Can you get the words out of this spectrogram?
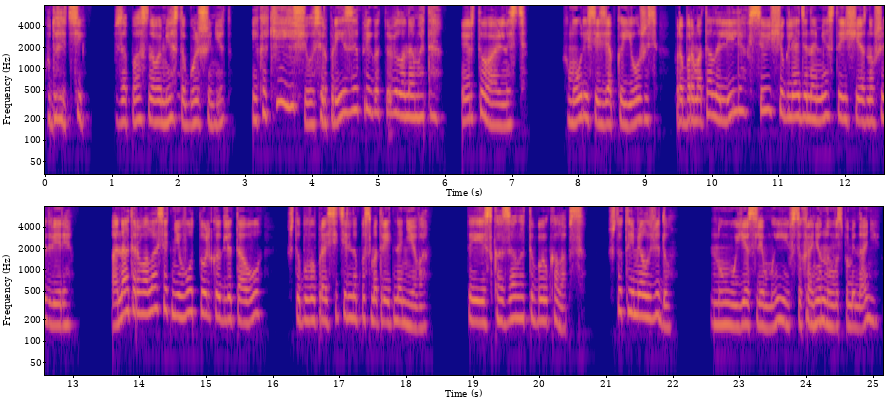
Куда идти? Безопасного места больше нет. И какие еще сюрпризы приготовила нам эта виртуальность? Хмурясь и зябко ежась, пробормотала Лиля, все еще глядя на место исчезнувшей двери. Она оторвалась от него только для того, чтобы вопросительно посмотреть на Нева. «Ты сказал, это был коллапс. Что ты имел в виду?» «Ну, если мы в сохраненном воспоминании,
